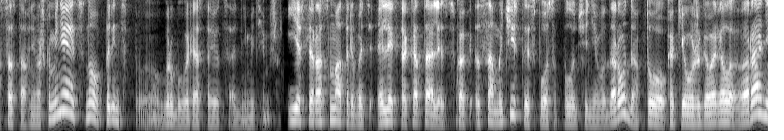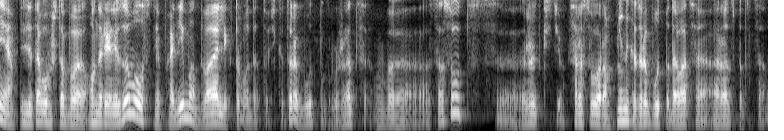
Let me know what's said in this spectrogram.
состав немножко меняется, но принцип, грубо говоря, остается одним и тем же. Если рассматривать электрокатализ как самый чистый способ получения водорода, то, как я уже говорил ранее, для того, чтобы он реализовывался, необходимо два электрода, то есть которые будут погружаться в сосуд с жидкостью, с раствором, и на который будут подаваться раз потенциал.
